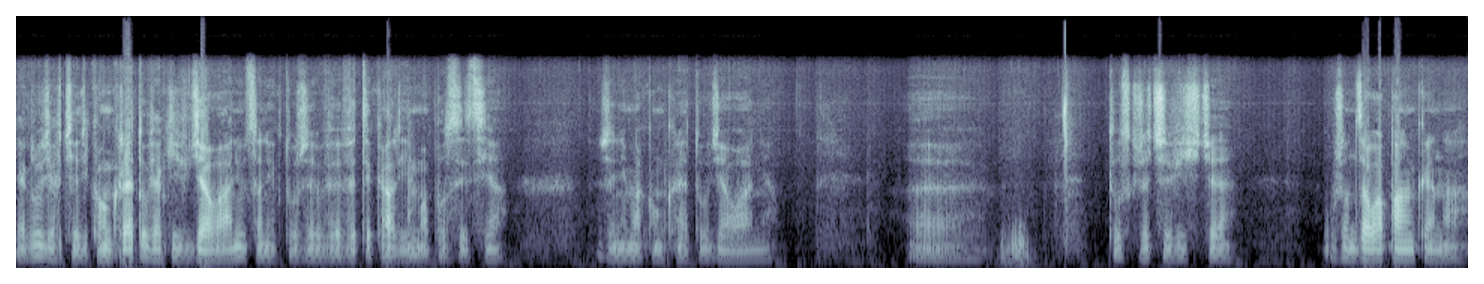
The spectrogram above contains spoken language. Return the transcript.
jak ludzie chcieli konkretów jakichś w działaniu, co niektórzy wy, wytykali im opozycja, że nie ma konkretu działania. E, Tusk rzeczywiście urządza łapankę na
